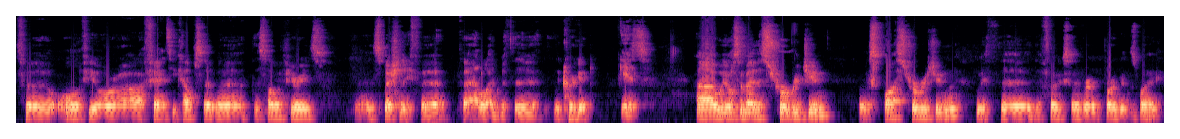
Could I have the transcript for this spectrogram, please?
for all of your uh, fancy cups over the summer periods, especially for, for Adelaide with the, the cricket. Yes. Uh, we also made a strawberry gin, a spiced strawberry gin with the, the folks over at Brogan's Way.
